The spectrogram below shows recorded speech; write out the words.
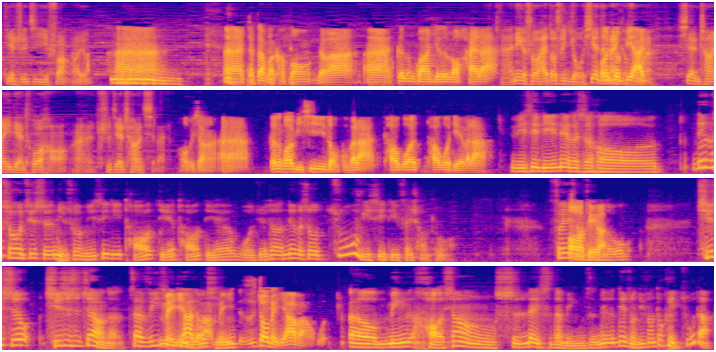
电视机一放，哎呦，啊啊，这张麦克风对吧？哎，搿辰光就是老嗨了。哎，那个时候还都是有线的麦克风啊，现场一点拖好，啊，直接唱起来。我不想啊，搿辰光 VCD 逃过不啦？逃过逃过碟不啦？VCD 那个时候，那个时候其实你说 VCD 淘碟淘碟，我觉得那个时候租 VCD 非常多，非常哦对啊非常多。我其实其实是这样的，在 VCD 亚对吧？流行美是叫美亚吧？我呃，名好像是类似的名字，那个那种地方都可以租的，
